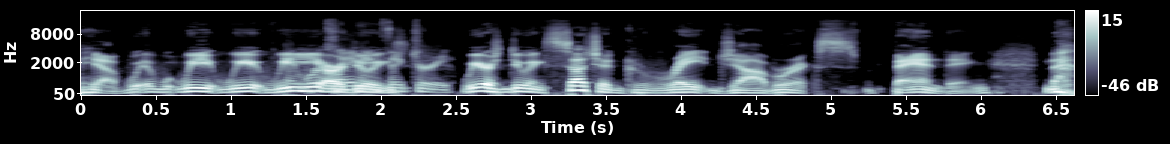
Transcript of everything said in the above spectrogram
Yeah. We, we, we, we we're doing, victory we are doing such a great job. We're expanding. I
